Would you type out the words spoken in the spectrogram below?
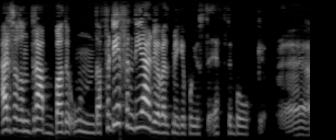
Är det så att de drabbade onda? För det funderade jag väldigt mycket på just efter bok... Eh,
